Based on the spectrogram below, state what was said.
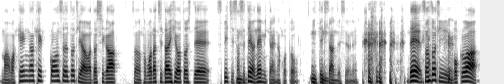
まあ和健が結婚する時は私がその友達代表としてスピーチさせてよねみたいなことを言ってきたんですよね。でその時に僕は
